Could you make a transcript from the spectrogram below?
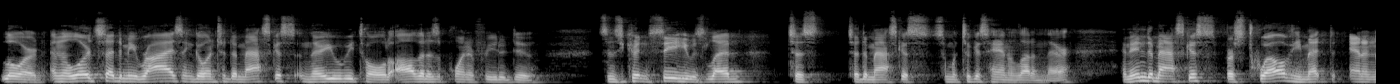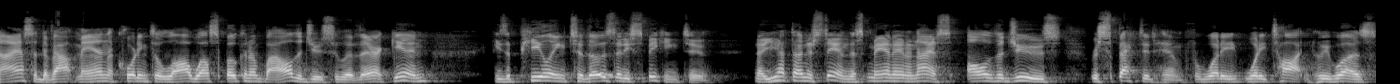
Lord. And the Lord said to me, Rise and go into Damascus, and there you will be told all that is appointed for you to do. Since he couldn't see, he was led to, to Damascus. Someone took his hand and led him there. And in Damascus, verse 12, he met Ananias, a devout man, according to the law, well spoken of by all the Jews who live there. Again, he's appealing to those that he's speaking to. Now you have to understand this man Ananias, all of the Jews respected him for what he, what he taught and who he was.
